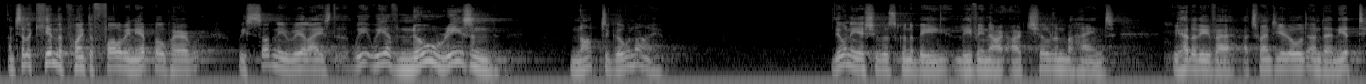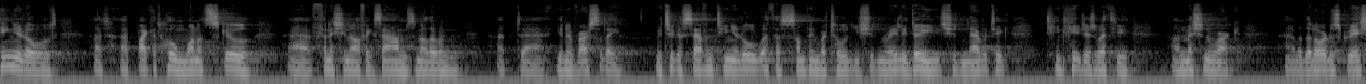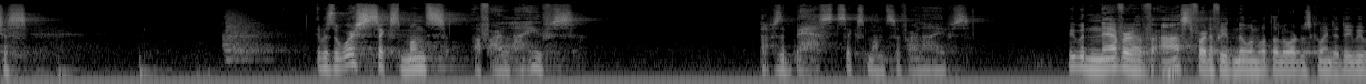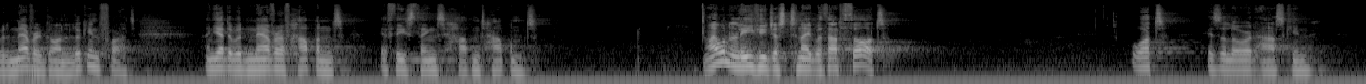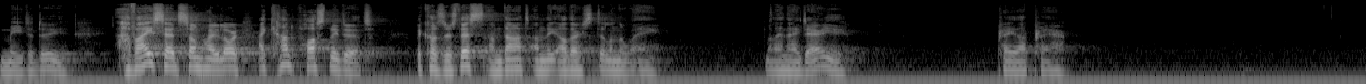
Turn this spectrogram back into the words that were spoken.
Until it came the point of following April where we suddenly realized that we, we have no reason not to go now. The only issue was going to be leaving our, our children behind. We had to leave a 20 year old and an 18 year old at, at, back at home, one at school, uh, finishing off exams, another one at uh, university. We took a 17 year old with us, something we're told you shouldn't really do. You should never take teenagers with you on mission work. Uh, but the Lord was gracious. It was the worst six months of our lives, but it was the best six months of our lives. We would never have asked for it if we had known what the Lord was going to do. We would have never gone looking for it. And yet it would never have happened if these things hadn't happened. I want to leave you just tonight with that thought. What is the Lord asking me to do? Have I said somehow, Lord, I can't possibly do it because there's this and that and the other still in the way? Well, then I dare you. Pray that prayer.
